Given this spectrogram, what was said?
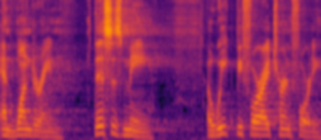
and wondering. This is me, a week before I turn 40.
